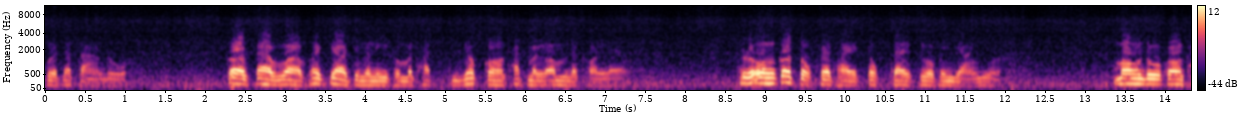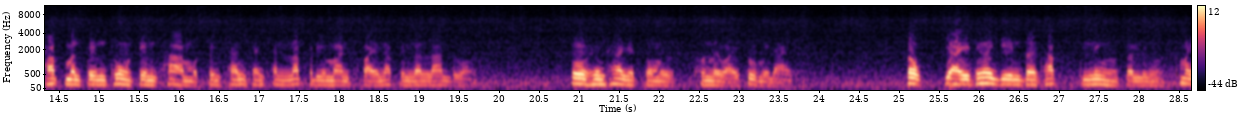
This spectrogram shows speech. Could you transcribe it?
เปิดหน้าต่างดู ก็ทราบว่าพระเจ้าจุลนีพมทัตยกกองทัพมาล้อมนครแล้ว พระองค์ก็ตกใจไทยตกใจกลัวเป็นอย่างยิ่ง มองดูกองทัพมันเต็มทุ่งเต็มท่าหมดเป็นชั้นชั้นชั้นนับปริมาณไฟนับเป็นล้านล้านดวง โอ้เห็นท่าจะตรงไม่ทนไม่ไหวสู้ไม่ได้ ตกใจถึงยืนประทับนิ่งตะลึงไม่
